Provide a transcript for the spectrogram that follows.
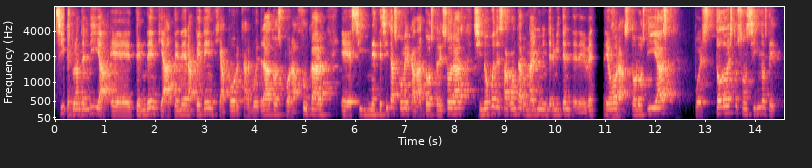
si es durante el día eh, tendencia a tener apetencia por carbohidratos, por azúcar, eh, si necesitas comer cada 2-3 horas, si no puedes aguantar un ayuno intermitente de 20 horas todos los días, pues todo esto son signos de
